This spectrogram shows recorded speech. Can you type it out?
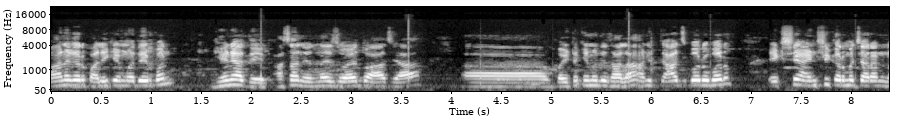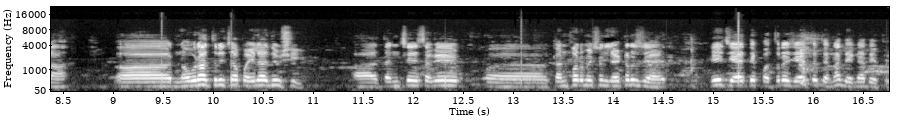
महानगरपालिकेमध्ये पण घेण्यात येईल असा निर्णय जो आहे तो आज या बैठकीमध्ये झाला आणि त्याचबरोबर एकशे ऐंशी कर्मचाऱ्यांना नवरात्रीच्या पहिल्या दिवशी त्यांचे सगळे कन्फर्मेशन लेटर जे आहेत हे जे आहे ते पत्र जे आहे ते त्यांना देण्यात येते.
